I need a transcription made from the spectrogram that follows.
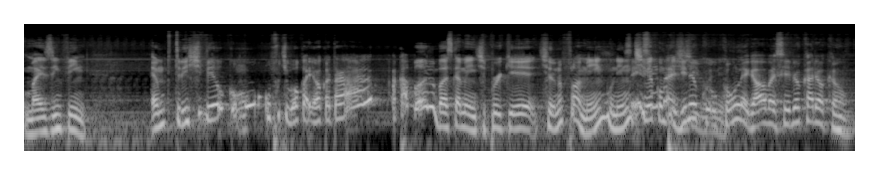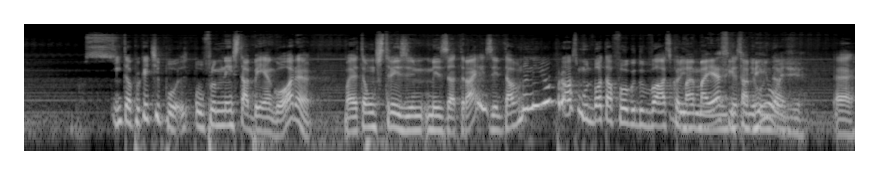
Mas enfim, é muito triste ver o- como o futebol carioca tá acabando, basicamente. Porque, tirando o Flamengo, nenhum Você, time é imagina competitivo. o, o ali. quão legal vai ser ver o Cariocão. Então, porque, tipo, o Fluminense tá bem agora, mas até uns três meses atrás, ele tava no nível próximo do Botafogo, do Vasco ali. Mas, mas é assim, tá bem ruindade. hoje. É.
